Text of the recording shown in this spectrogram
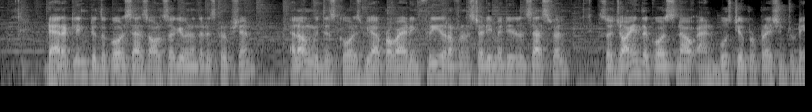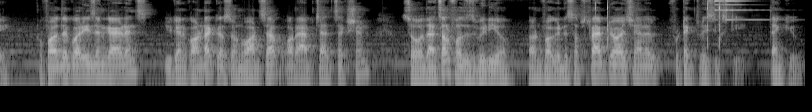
Direct link to the course is also given in the description. Along with this course, we are providing free reference study materials as well. So join the course now and boost your preparation today. For further queries and guidance, you can contact us on WhatsApp or app chat section. So that's all for this video. Don't forget to subscribe to our channel Food Tech360. Thank you.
